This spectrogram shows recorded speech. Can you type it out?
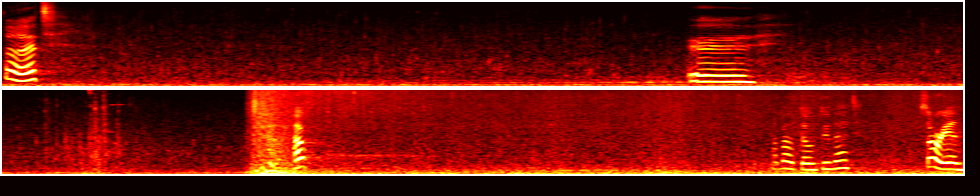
But... Uh... Ow! How don't do that? Sorry, Ian.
